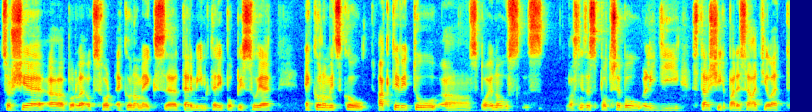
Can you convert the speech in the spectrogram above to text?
což je eh, podle Oxford Economics termín, který popisuje ekonomickou aktivitu spojenou s, vlastně se spotřebou lidí starších 50 let.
